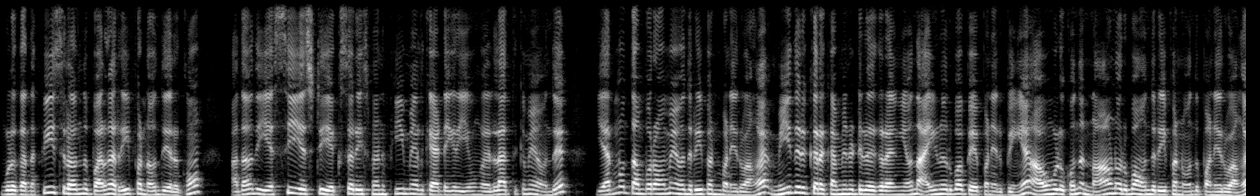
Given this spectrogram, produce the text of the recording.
உங்களுக்கு அந்த ஃபீஸில் வந்து பாருங்கள் ரீஃபண்ட் வந்து இருக்கும். அதாவது SC ST ex-serviceman female category இவங்க எல்லாத்துக்குமே வந்து இரநூத்தம்பது ரூபாவுமே வந்து ரீஃபண்ட் பண்ணிடுவாங்க மீதி இருக்கிற கம்யூனிட்டியில் இருக்கிறவங்க வந்து ஐநூறுரூபா பே பண்ணியிருப்பீங்க அவங்களுக்கு வந்து நானூறுரூபா வந்து ரீஃபண்ட் வந்து பண்ணிடுவாங்க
